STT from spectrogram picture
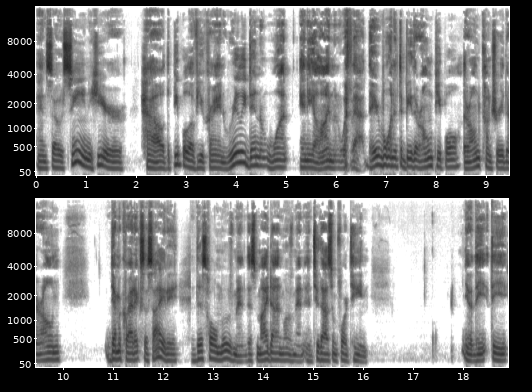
And so seeing here how the people of Ukraine really didn't want any alignment with that. They wanted to be their own people, their own country, their own democratic society. This whole movement, this Maidan movement in 2014, you know, the, the,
